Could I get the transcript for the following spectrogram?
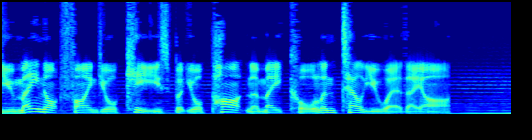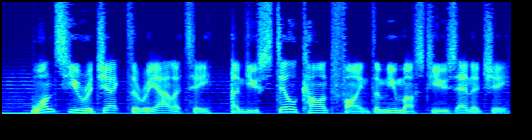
You may not find your keys but your partner may call and tell you where they are. Once you reject the reality, and you still can't find them you must use energy.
